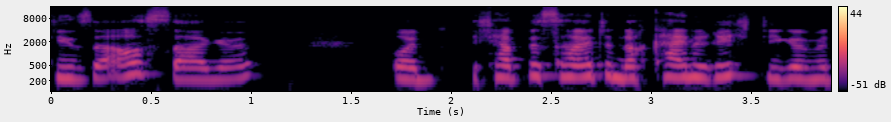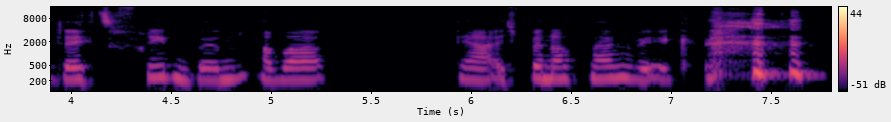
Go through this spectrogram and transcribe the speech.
diese Aussage. Und ich habe bis heute noch keine richtige, mit der ich zufrieden bin, aber ja, ich bin auf meinem Weg.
